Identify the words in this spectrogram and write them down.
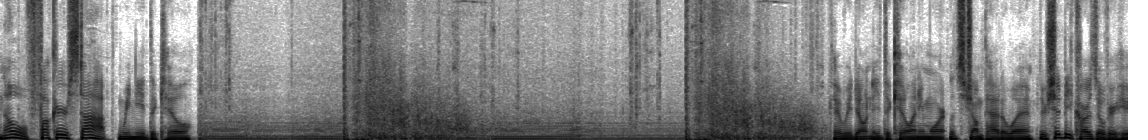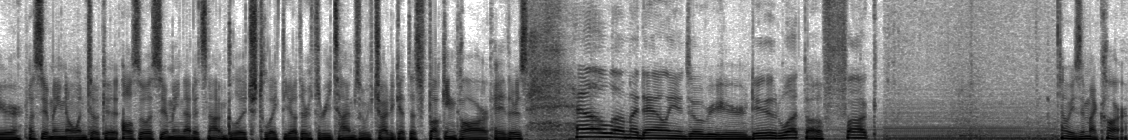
No, fucker, stop. We need the kill. Okay, we don't need the kill anymore. Let's jump pad away. There should be cars over here, assuming no one took it. Also assuming that it's not glitched like the other three times we've tried to get this fucking car. Hey, there's hella medallions over here, dude. What the fuck? Oh, he's in my car.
